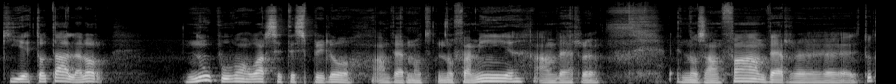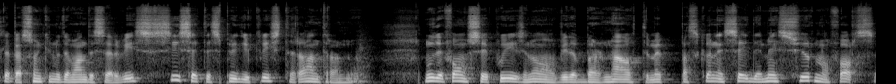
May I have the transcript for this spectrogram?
qui est total. Alors, nous pouvons avoir cet esprit-là envers notre, nos familles, envers euh, nos enfants, envers euh, toutes les personnes qui nous demandent des services, si cet esprit du Christ rentre en nous. Nous, des fois, on s'épuise, non, on vit de burn-out, mais parce qu'on essaye d'aimer sur nos forces.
